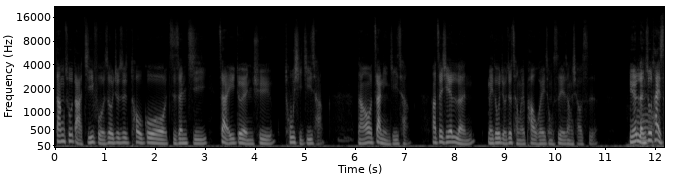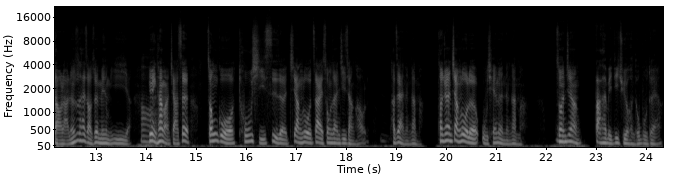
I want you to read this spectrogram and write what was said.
当初打基辅的时候，就是透过直升机载了一堆人去突袭机场，然后占领机场，那这些人没多久就成为炮灰，从世界上消失了，因为人数太少了，人数太少，所以没什么意义啊。因为你看嘛，假设中国突袭式的降落在松山机场好了，他这还能干嘛？他就算降落了五千人能干嘛？虽然这样，大台北地区有很多部队啊。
